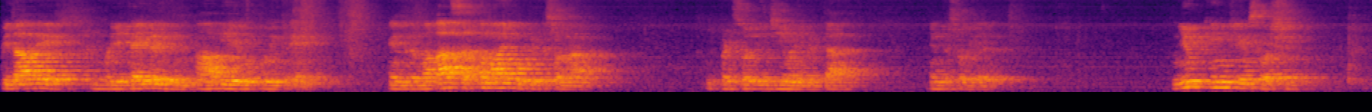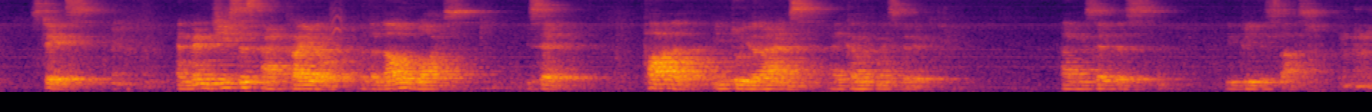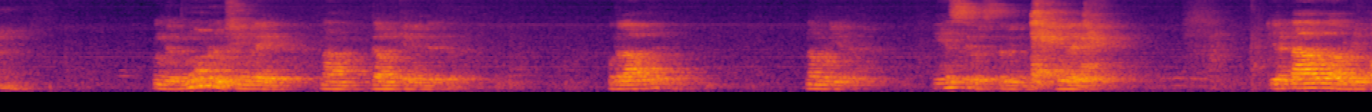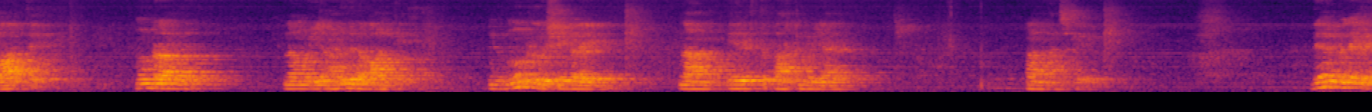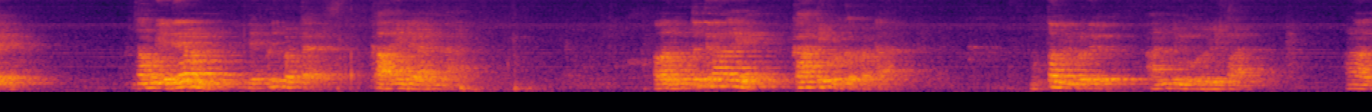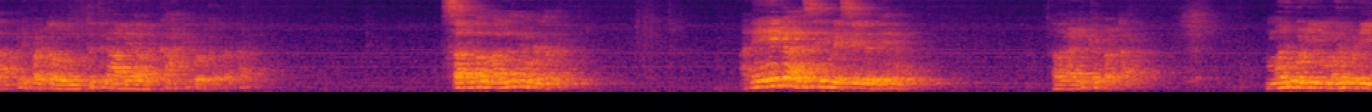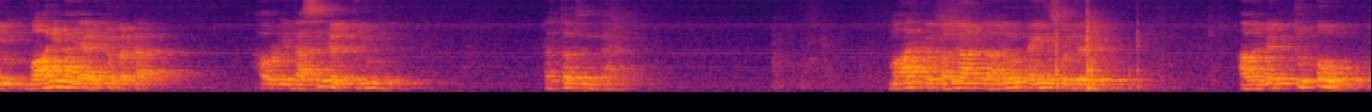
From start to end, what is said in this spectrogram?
பிதாவே உம்முடைய கைகளில் ஆவியை ஒப்புவிக்கிறேன் என்று மகா சத்தமாய் கூப்பிட்டு சொன்னார் இப்படி சொல்லி ஜீவனை விட்டார் என்று சொல்கிறது New King James version states And when Jesus had cried out with a loud voice, he said, Father, into your hands I commit my spirit. Having said this, he breathed his last. இங்கு மூன்று விஷயங்களை நாம் கவனிக்க வேண்டியிருக்கிறது முதலாவது நம்முடைய இயேசு கிறிஸ்துவின் நிலை இரண்டாவது அவருடைய வார்த்தை மூன்றாவது நம்முடைய அனுதின வாழ்க்கை இந்த மூன்று விஷயங்களை நாம் எடுத்து பார்க்க முடியாது நாம் தேவ பிள்ளைகளே நம்முடைய தேவன் எப்படிப்பட்ட காரியங்களை அடைந்தார்? அவர் முத்தத்தினாலே காட்டி கொடுக்கப்பட்டார். முத்தம் என்பது அன்பின் ஒரு வெளிப்பாடு. ஆனால் அப்படிப்பட்ட ஒரு முத்தத்தினாலே அவர் காட்டி கொடுக்கப்பட்டார். சர்வ வல்லமை உள்ளவர். அநேக செய்தது. அவர் அடிக்கப்பட்டார். மறுபடியும் மறுபடியும் வாரினாய் அடிக்கப்பட்டார். அவருடைய தசைகள் கிழிந்து ரத்தம் சிந்தார் மார்க் பதினான்கு அறுபத்தி ஐந்து சொல்கிறது. அவர்கள் துப்பவும்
